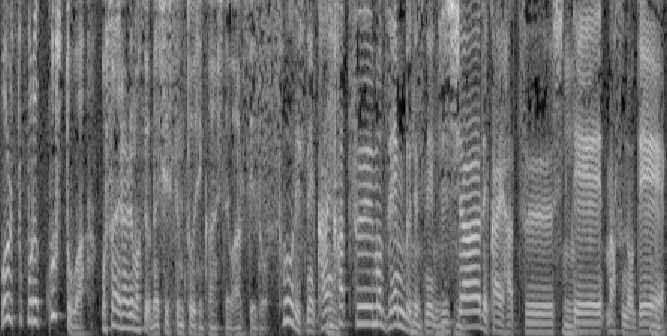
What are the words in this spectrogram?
割とこれ、コストは抑えられますよね、システム投資に関しては、ある程度。そうですね、開発も全部ですね、うん、自社で開発してますので、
